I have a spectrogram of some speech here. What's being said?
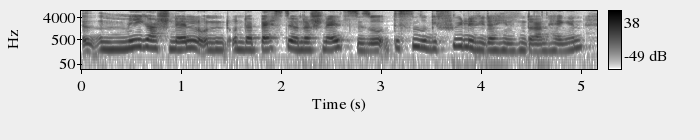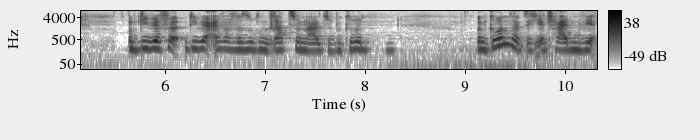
äh, mega schnell und, und der Beste und der Schnellste, so, das sind so Gefühle, die da hinten dran hängen und die wir, die wir einfach versuchen rational zu begründen. Und grundsätzlich entscheiden wir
